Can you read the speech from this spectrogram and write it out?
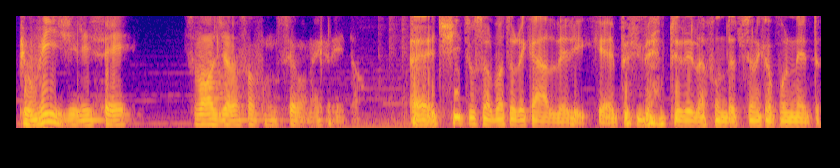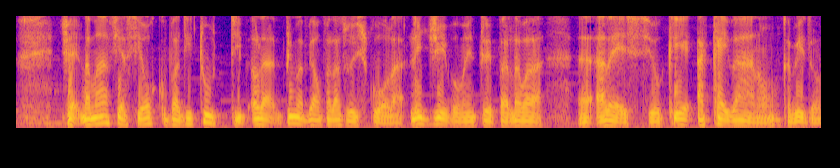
più vigili se svolge la sua funzione, credo. Eh, cito Salvatore Calleri, che è il presidente della Fondazione Caponnetto. Cioè, la mafia si occupa di tutti. Ora, prima abbiamo parlato di scuola. Leggevo mentre parlava eh, Alessio che a Caivano, capito?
